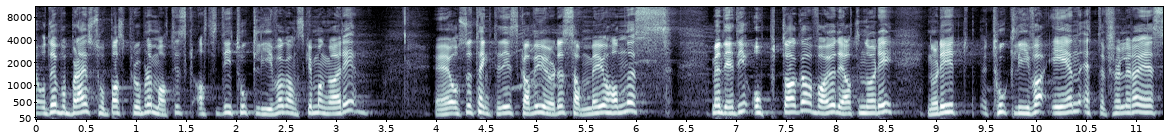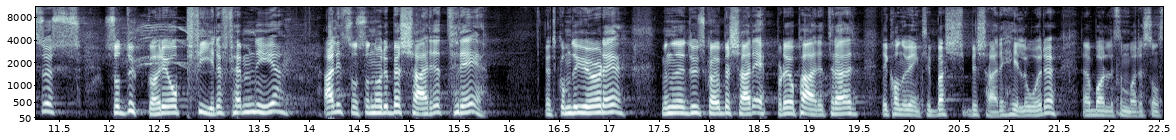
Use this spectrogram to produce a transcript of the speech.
og Det blei såpass problematisk at de tok livet av ganske mange av dem. Eh, og så tenkte de skal vi gjøre det sammen med Johannes. Men det de oppdaga, var jo det at når de, når de tok livet av én etterfølger av Jesus, så dukka det opp fire-fem nye. Er litt sånn som når du beskjærer et tre. Jeg vet ikke om du gjør det, men du skal jo beskjære eple- og pæretrær. Det kan du egentlig beskjære hele året. Det er bare liksom bare sånn,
